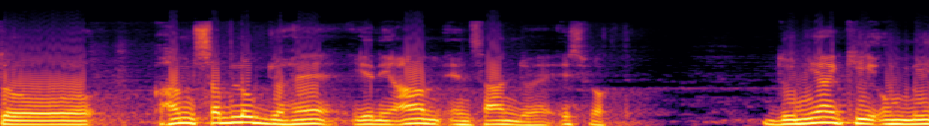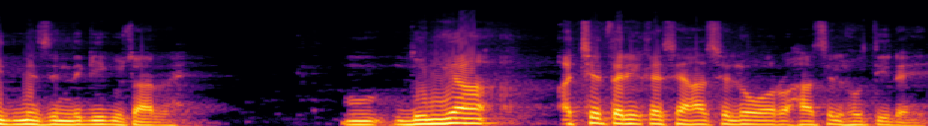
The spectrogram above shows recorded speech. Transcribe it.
तो हम सब लोग जो हैं, यानी आम इंसान जो है, इस वक्त दुनिया की उम्मीद में ज़िंदगी गुजार रहे दुनिया अच्छे तरीके से हासिल हो और हासिल होती रहे।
